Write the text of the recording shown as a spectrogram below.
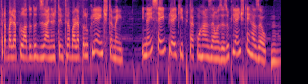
trabalhar pro lado do designer, a gente tem que trabalhar pelo cliente também. E nem sempre a equipe tá com razão, às vezes o cliente tem razão. Uhum.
